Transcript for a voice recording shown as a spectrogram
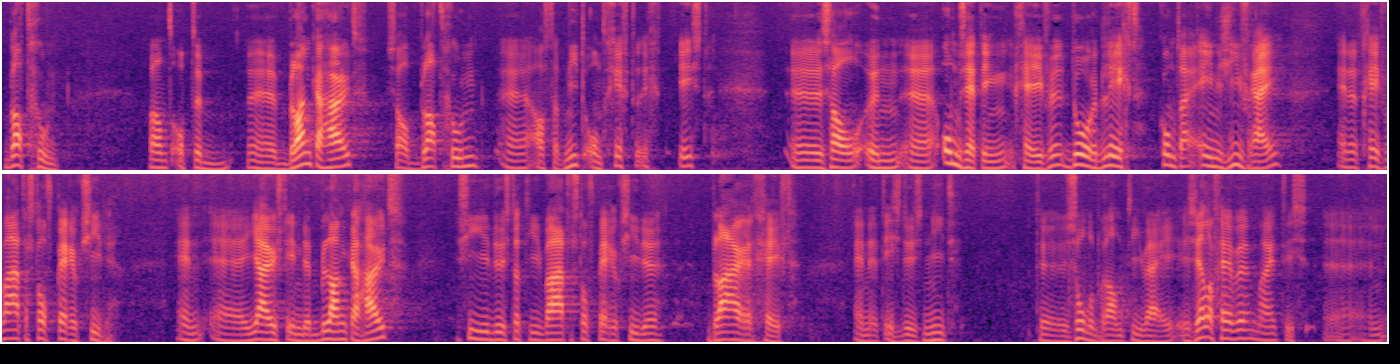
Bladgroen. Want op de blanke huid zal bladgroen, als dat niet ontgiftigd is, uh, zal een omzetting geven. Door het licht komt daar energie vrij en dat geeft waterstofperoxide. En juist in de blanke huid zie je dus dat die waterstofperoxide blaren geeft. En het is dus niet de zonnebrand die wij zelf hebben, maar het is een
